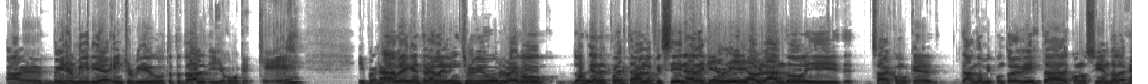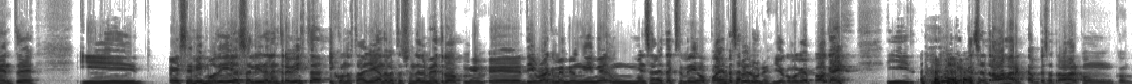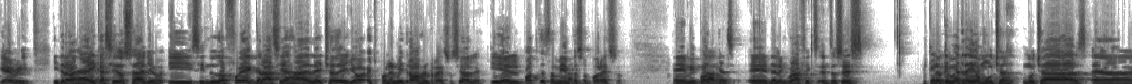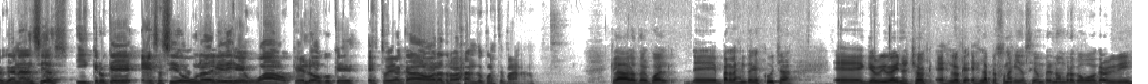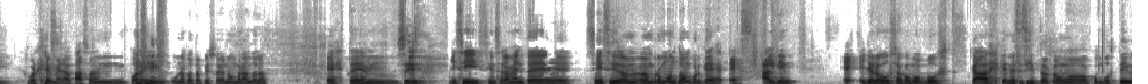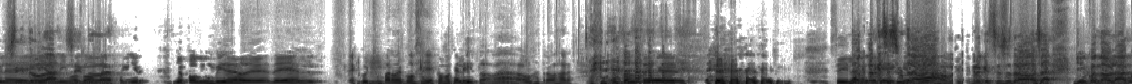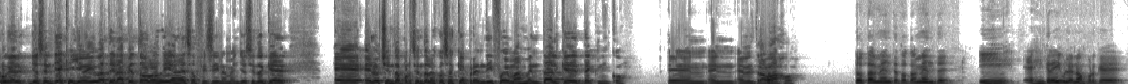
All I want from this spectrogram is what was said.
uh, Media interview, tal, tal, tal, y yo como que, ¿qué? Y pues nada, ven, entré en el interview, luego dos días después estaba en la oficina de Gary hablando y, sabes, como que dando mi punto de vista, conociendo a la gente y ese mismo día salí de la entrevista y cuando estaba llegando a la estación del metro, me, eh, D-Rock me envió un, email, un mensaje de texto y me dijo, ¿puedes empezar el lunes? Y yo como que, ok. Y empecé a trabajar, empecé a trabajar con, con Gary y trabajé ahí casi dos años y sin duda fue gracias al hecho de yo exponer mi trabajo en redes sociales y el podcast también Claro. empezó por eso, Eh, mi podcast eh, de Graphics. Entonces, creo que me ha traído muchas, muchas eh, ganancias y creo que esa ha sido una de que dije, wow, qué loco que estoy acá ahora trabajando con este pana, ¿no? Claro, tal cual. Eh, para la gente que escucha, eh, Gary Vaynerchuk es, lo que, es la persona que yo siempre nombro como Gary V, porque me la paso en- por ahí uno que otro episodio nombrándolo. Este, mm, Sí, y sí, sinceramente, sí, sí, lo, lo nombro un montón porque es, es alguien, eh, yo lo uso como boost. Cada vez que necesito como combustible Sin y duda, ánimo como duda. para seguir, yo pongo un video de, de él, escucho Ujú. un par de cosas y es como que listo, va, vamos a trabajar. Entonces, sí, la yo gente creo que ese es su que- trabajo, man, yo creo que ese es su trabajo. O sea, yo cuando hablaba con él, yo sentía que yo iba a terapia todos los días a esa oficina, man. Yo siento que eh, el 80% de las cosas que aprendí fue más mental que técnico en, en, en el trabajo. Totalmente, totalmente. Y es increíble, ¿no? Porque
